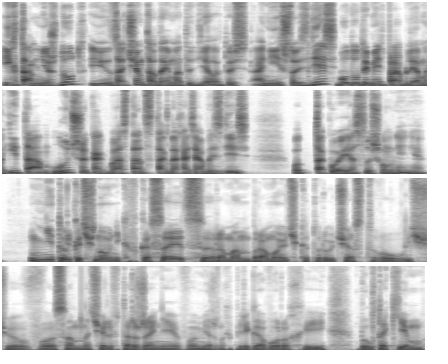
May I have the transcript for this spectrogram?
Их там не ждут, и зачем тогда им это делать? То есть они что здесь будут иметь проблемы, и там. Лучше как бы остаться тогда хотя бы здесь. Вот такое я слышал мнение. Не только чиновников касается. Роман Брамович, который участвовал еще в самом начале вторжения в мирных переговорах и был таким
